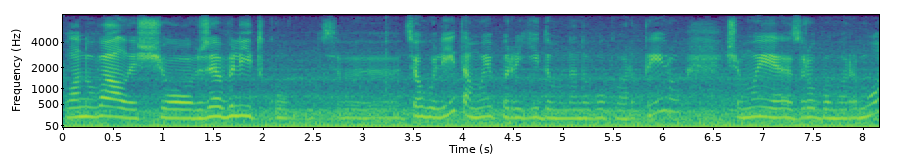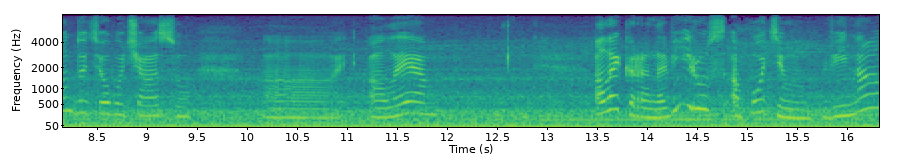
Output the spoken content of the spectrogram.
планували, що вже влітку цього літа ми переїдемо на нову квартиру, що ми зробимо ремонт до цього часу. Але, але коронавірус, а потім війна,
